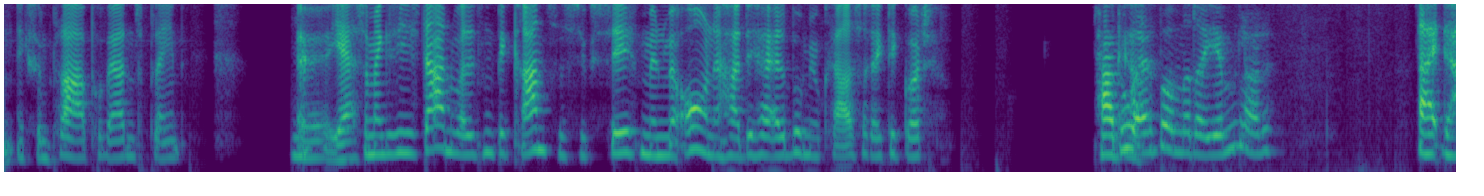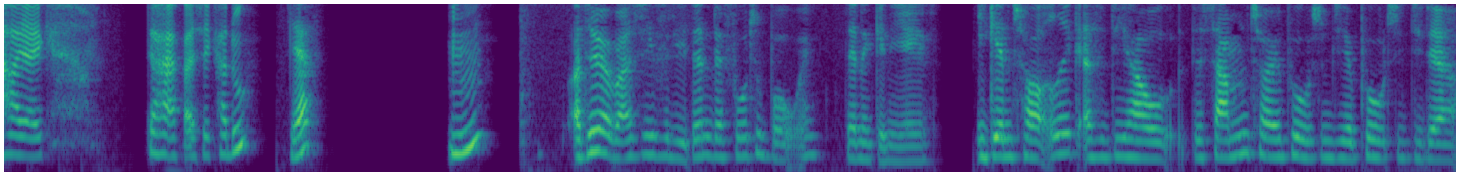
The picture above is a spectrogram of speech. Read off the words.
430.000 eksemplarer på verdensplan. Mm. Øh, ja, så man kan sige, at i starten var det sådan en begrænset succes, men med årene har det her album jo klaret sig rigtig godt. Har du ja. albumet derhjemme, Lotte? Nej, det har jeg ikke. Det har jeg faktisk ikke. Har du? Ja. Mm. Og det vil jeg bare sige, fordi den der fotobog, ikke? den er genial. Igen tøjet, ikke? Altså, de har jo det samme tøj på, som de har på til de der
